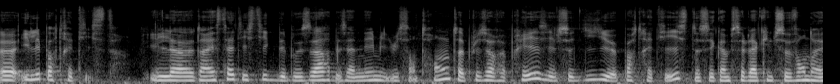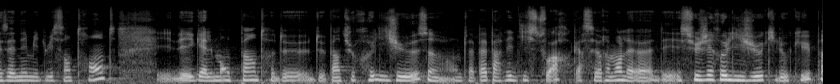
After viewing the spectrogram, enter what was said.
euh, il est portraitiste. Euh, dans les statistiques des beaux-arts des années 1830, à plusieurs reprises, il se dit euh, portraitiste. C'est comme cela qu'il se vend dans les années 1830. Il est également peintre de, peinture religieuse. On ne va pas parler d'histoire, car c'est vraiment des sujets religieux qu'il occupe.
